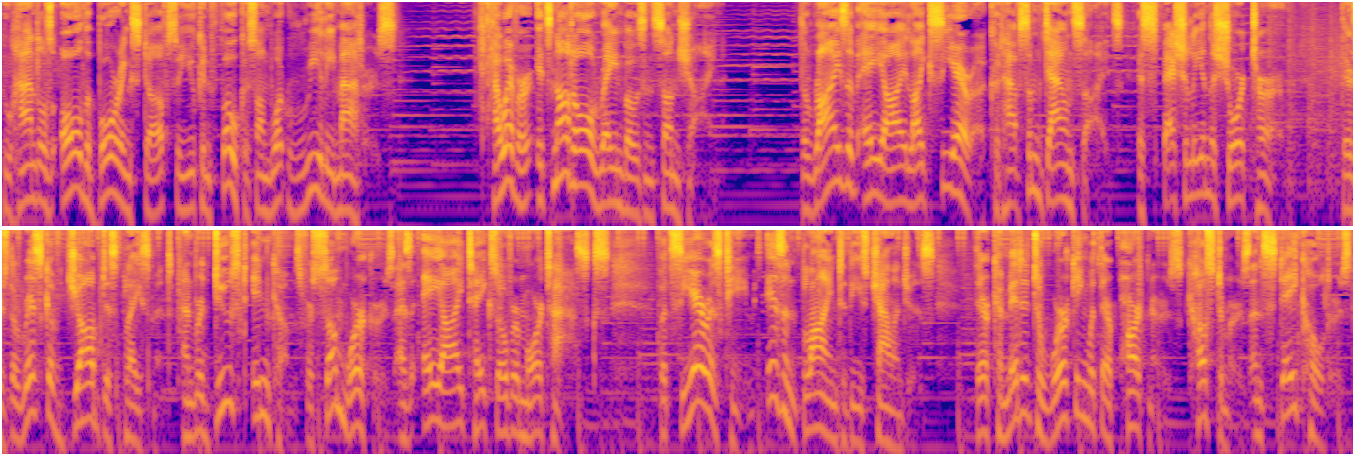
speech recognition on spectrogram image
who handles all the boring stuff so you can focus on what really matters. However, it's not all rainbows and sunshine. The rise of AI like Sierra could have some downsides, especially in the short term. There's the risk of job displacement and reduced incomes for some workers as AI takes over more tasks. But Sierra's team isn't blind to these challenges. They're committed to working with their partners, customers, and stakeholders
